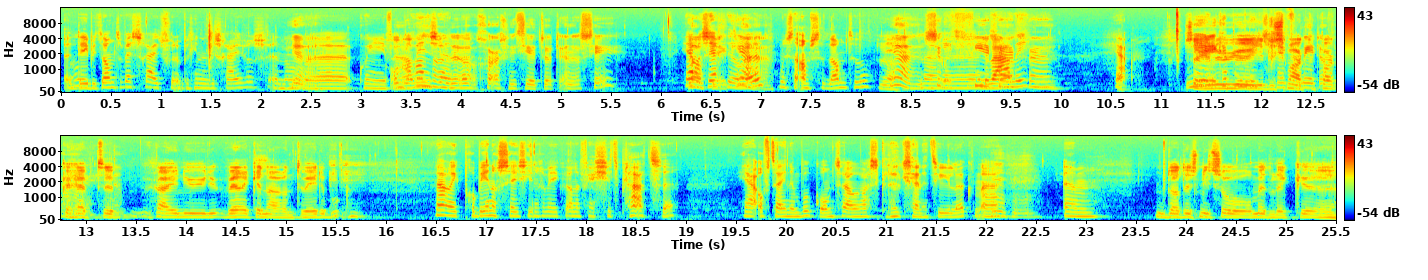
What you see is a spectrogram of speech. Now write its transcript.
een Oh. debutantenwedstrijd voor de beginnende schrijvers. En dan Ja. eh, kon je je Onder verhaal andere inzenden. eh, georganiseerd door het NRC. Ja, dat was echt ik, heel ja. leuk. Ik moest naar Amsterdam toe. Ja. Ja, Naar, zo'n eh, vier, de vijf... Ja. Zeg, Nee, ik heb nu eh, je de smaak te pakken hebt, eh, ga je nu werken naar een tweede boek? Nou, ik probeer nog steeds iedere week wel een versje te plaatsen. Ja, of dat in een boek komt, zou hartstikke leuk zijn natuurlijk. Maar mhm. ehm, Dat is niet zo onmiddellijk eh,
